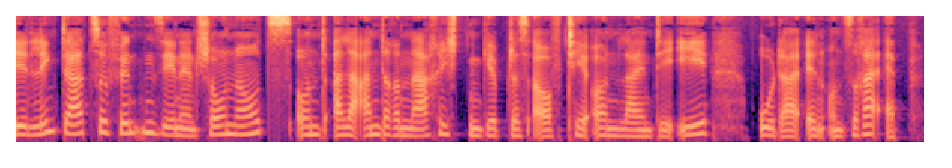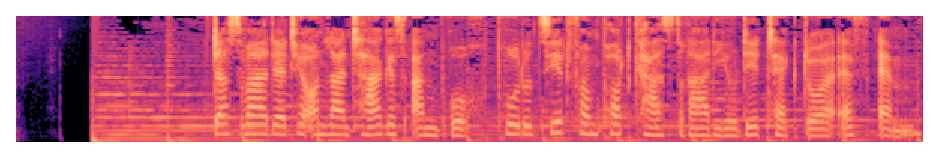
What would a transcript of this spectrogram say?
Den Link dazu finden Sie in den Show Notes und alle anderen Nachrichten gibt es auf t-online.de oder in unserer App. Das war der T-Online Tagesanbruch, produziert vom Podcast Radio Detektor FM.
